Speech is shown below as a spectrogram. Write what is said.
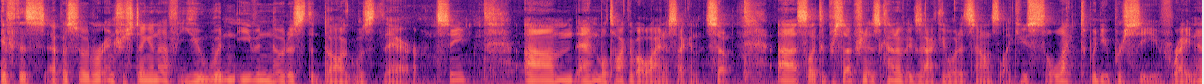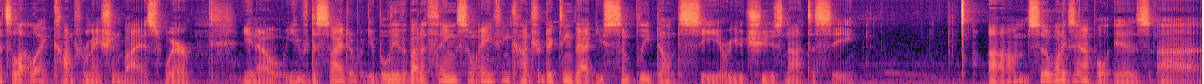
if this episode were interesting enough, you wouldn't even notice the dog was there. See? Um, and we'll talk about why in a second. So, uh, selective perception is kind of exactly what it sounds like. You select what you perceive, right? And it's a lot like confirmation bias, where, you know, you've decided what you believe about a thing, so anything contradicting that you simply don't see or you choose not to see. Um, so, one example is uh,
